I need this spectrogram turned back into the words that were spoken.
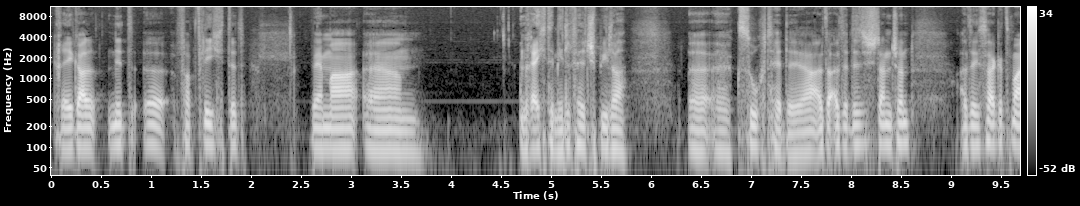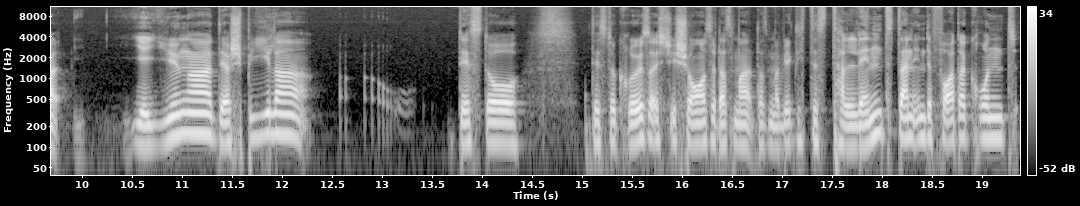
Gregal nicht äh, verpflichtet, wenn man ähm, einen rechten Mittelfeldspieler äh, äh, gesucht hätte. Ja. Also, also das ist dann schon, also ich sage jetzt mal, je jünger der Spieler, desto, desto größer ist die Chance, dass man, dass man wirklich das Talent dann in den Vordergrund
